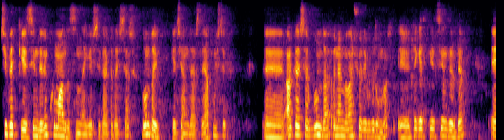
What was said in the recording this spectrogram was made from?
Çift etkili sindirin kumandasına geçtik arkadaşlar. Bunu da geçen derste yapmıştık. Ee, arkadaşlar bunda önemli olan şöyle bir durum var. Ee, tek etkili sindirde e,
